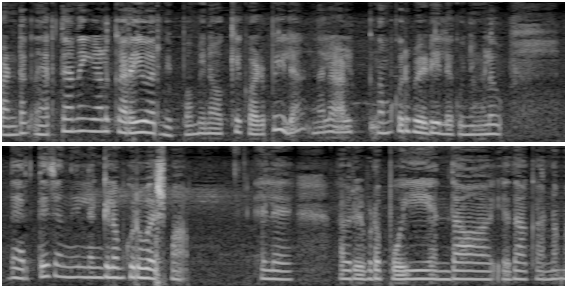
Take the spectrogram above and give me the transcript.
പണ്ട് നേരത്തെ ആണെങ്കിൽ ഇയാൾ കരയുമായിരുന്നു ഇപ്പം പിന്നെ ഓക്കെ കുഴപ്പമില്ല. എന്നാലും ആൾ നമുക്കൊരു പേടിയില്ല കുഞ്ഞുങ്ങൾ നേരത്തെ ചെന്നില്ലെങ്കിലും നമുക്കൊരു വിഷമമാണ് അല്ലേ? അവരെവിടെ പോയി എന്താ ഏതാ കാരണം?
